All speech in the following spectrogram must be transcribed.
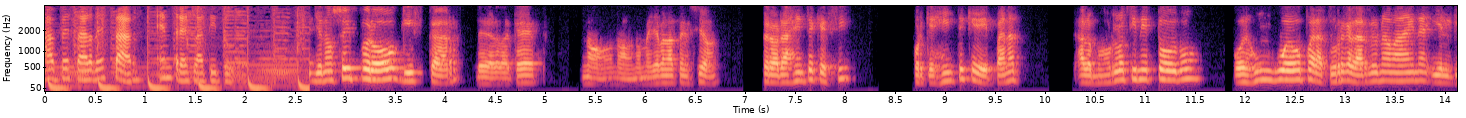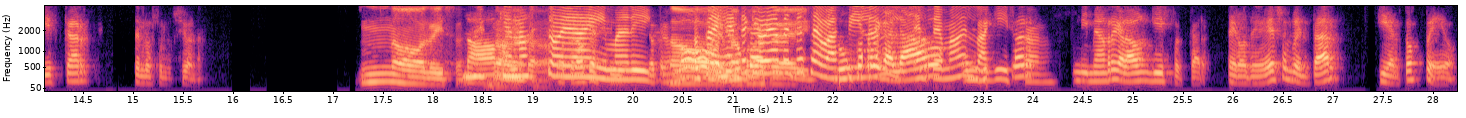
a pesar de estar en tres latitudes. Yo no soy pro gift card, de verdad que no, no, no me llama la atención, pero habrá gente que sí, porque hay gente que pana, a lo mejor lo tiene todo o es un huevo para tú regalarle una vaina y el gift card te lo soluciona. No, lo hizo. No, no yo estoy ahí, sí, marico. No, o sea, hay gente no que obviamente se vacila el- tema de la gift gift card. card. Ni me han regalado un gift card, pero debe solventar ciertos peos.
